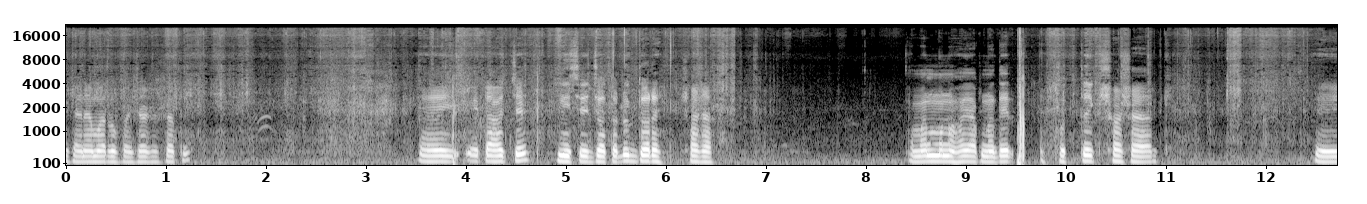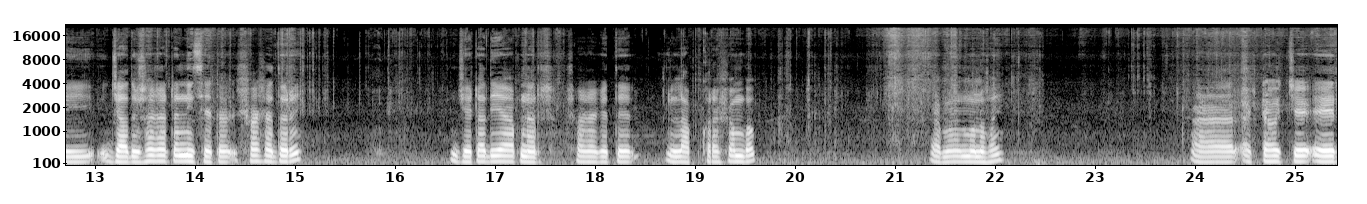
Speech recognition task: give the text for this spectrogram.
এখানে আমার রূপাই শাকের সাথে। এই এটা হচ্ছে নিচে যতটুক ধরে শশা। আমার মনে হয় আপনাদের প্রত্যেক শশা আর কি। এই জাদু শশাটা নিচে তো শশা ধরে, যেটা দিয়ে আপনার শশা ক্ষেত্রে লাভ করা সম্ভব। আমার মনে হয়। আর একটা হচ্ছে এর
